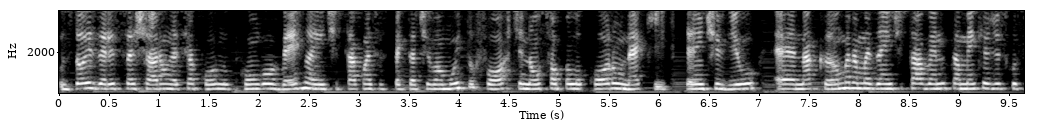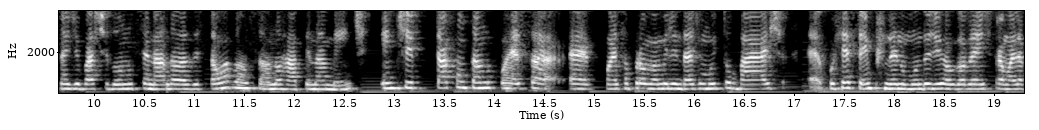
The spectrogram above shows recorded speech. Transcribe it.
os dois eles fecharam esse acordo com o governo, a gente está com essa expectativa muito forte, não só pelo quórum né, que, que a gente viu é, na Câmara, mas a gente está vendo também que as discussões de bastidor no Senado elas estão avançando rapidamente. A gente está contando com essa, é, com essa probabilidade muito baixa, é, porque sempre né, no mundo de governo a gente trabalha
